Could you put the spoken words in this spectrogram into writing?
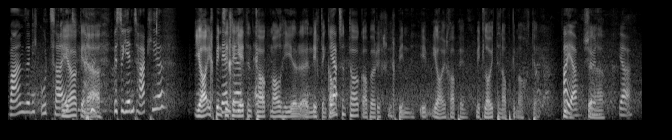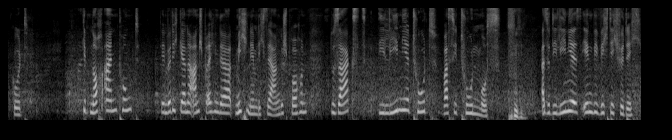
wahnsinnig gut Zeit. Ja, genau. Bist du jeden Tag hier? Ja, ich bin sicher jeden Tag mal hier, äh, nicht den Ja. ganzen Tag, aber ich, ich bin, ja, ich habe mit Leuten abgemacht. Ja. Ah ja, schön. Genau. Ja, gut. Gibt noch einen Punkt, den würde ich gerne ansprechen, der hat mich nämlich sehr angesprochen. Du sagst, die Linie tut, was sie tun muss. Also die Linie ist irgendwie wichtig für dich,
